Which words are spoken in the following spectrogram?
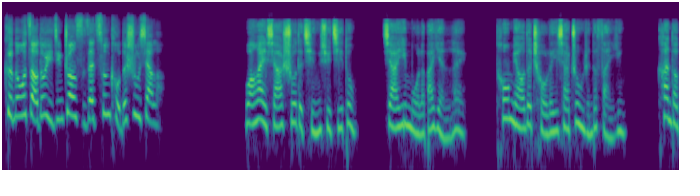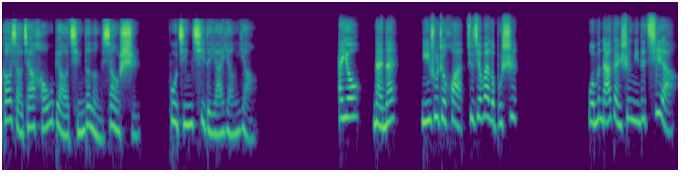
可能我早都已经撞死在村口的树下了。王爱霞说的情绪激动，假意抹了把眼泪，偷瞄的瞅了一下众人的反应，看到高小佳毫无表情的冷笑时，不禁气得牙痒痒。哎呦，奶奶，您说这话就见外了不是？我们哪敢生您的气啊？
